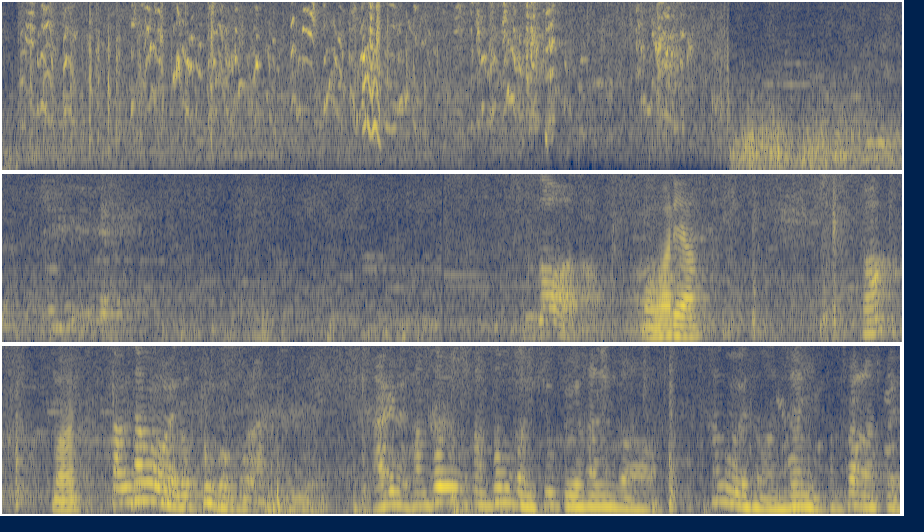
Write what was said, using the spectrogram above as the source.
무서워서 뭐 말이야? 어? 뭐? 삼성호에 높은 건물 안 짓네 아 근데 삼성 삼성 건축 그 하는 거 한국에서 완전히 박살났어요.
